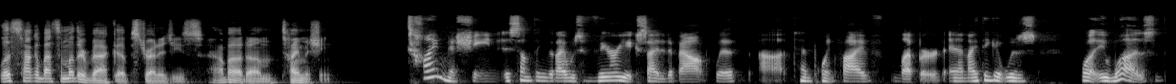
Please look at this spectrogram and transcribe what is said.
let's talk about some other backup strategies. How about um, Time Machine? Time Machine is something that I was very excited about with uh, 10.5 Leopard, and I think it was, well, it was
